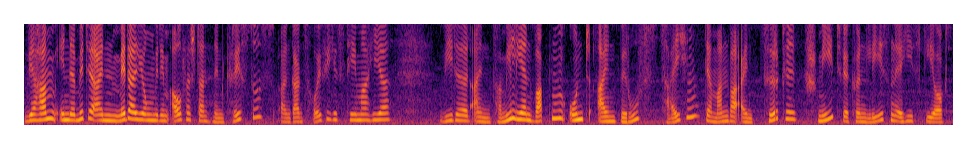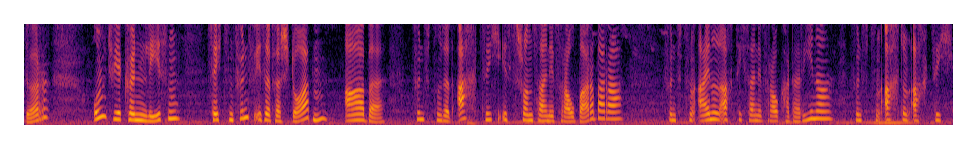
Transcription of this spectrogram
Wir haben in der Mitte einen Medaillon mit dem auferstandenen Christus, ein ganz häufiges Thema hier. Wieder ein Familienwappen und ein Berufszeichen. Der Mann war ein Zirkelschmied. Wir können lesen, er hieß Georg Dörr. Und wir können lesen, 1605 ist er verstorben, aber 1580 ist schon seine Frau Barbara, 1581 seine Frau Katharina, 1588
